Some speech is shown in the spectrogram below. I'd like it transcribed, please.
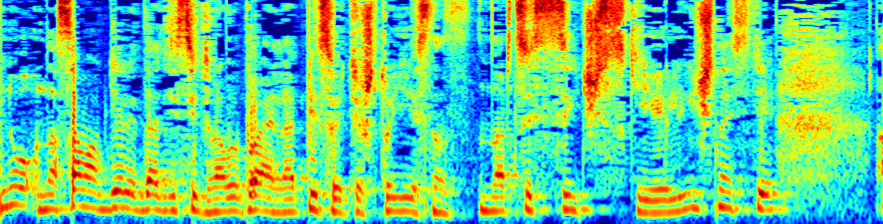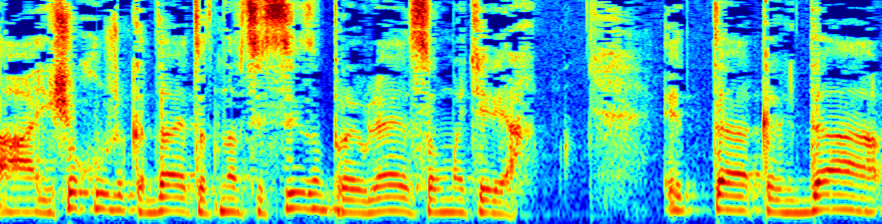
Ну, на самом деле, да, действительно, вы правильно описываете, что есть нарциссические личности, а еще хуже, когда этот нарциссизм проявляется в матерях. Это когда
